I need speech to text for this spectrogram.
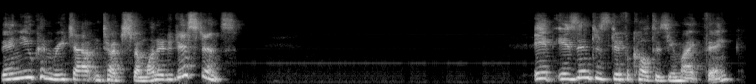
then you can reach out and touch someone at a distance. It isn't as difficult as you might think.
